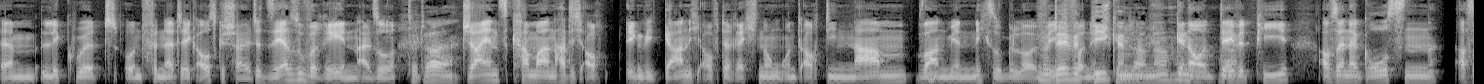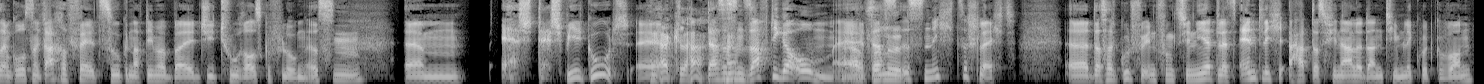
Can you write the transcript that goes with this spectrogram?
ähm, Liquid und Fnatic ausgeschaltet. Sehr souverän. Also Total. Giants kann man, hatte ich auch irgendwie gar nicht auf der Rechnung und auch die Namen waren mir nicht so geläufig. Nur David von den P. kennt Spielern. man, ne? Genau, Ja. David P. auf seiner großen, auf seinem großen Rachefeldzug, nachdem er bei G2 rausgeflogen ist. Mhm. Ähm, Er, der spielt gut. Äh, Ja, klar. Das ist ein saftiger Ohm. Äh, das ist nicht so schlecht. Äh, das hat gut für ihn funktioniert. Letztendlich hat das Finale dann Team Liquid gewonnen.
